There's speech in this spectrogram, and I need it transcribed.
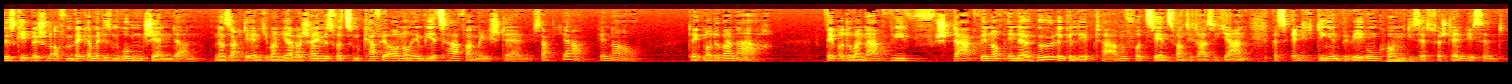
das geht mir schon auf den Wecker mit diesem Rumgendern. Und dann sagte irgendjemand, ja, wahrscheinlich müssen wir zum Kaffee auch noch irgendwie jetzt Hafermilch stellen. Ich sage, ja, genau. Denk mal drüber nach. Denk mal drüber nach, wie stark wir noch in der Höhle gelebt haben vor 10, 20, 30 Jahren, dass endlich Dinge in Bewegung kommen, die selbstverständlich sind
